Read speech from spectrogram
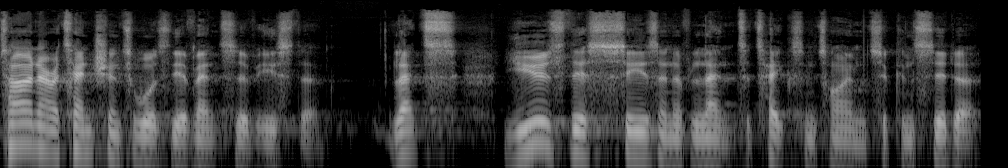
turn our attention towards the events of Easter, let's use this season of Lent to take some time to consider,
